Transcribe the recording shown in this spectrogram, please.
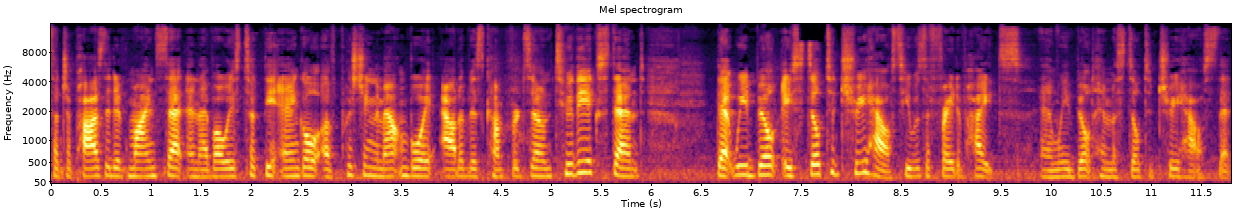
such a positive mindset, and I've always took the angle of pushing the mountain boy out of his comfort zone to the extent that we built a stilted treehouse. He was afraid of heights, and we built him a stilted treehouse that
